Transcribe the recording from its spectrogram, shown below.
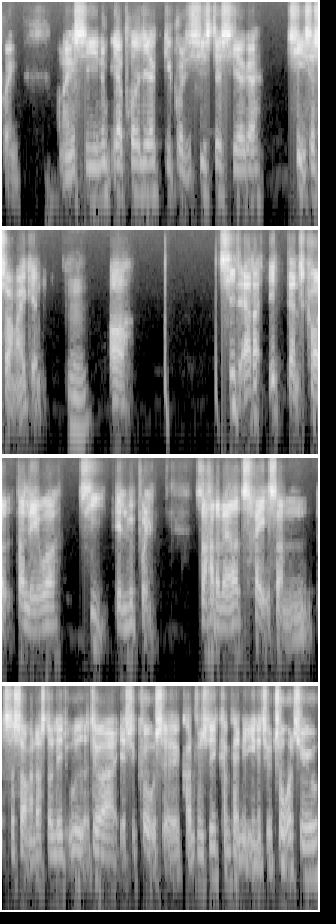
point. Og man kan sige, nu, jeg prøvede lige at gå de sidste cirka 10 sæsoner igen. Mm. Og tit er der et dansk hold, der laver 10-11 point. Så har der været tre sådan sæsoner, der står lidt ud, og det var FCK's uh, Conference League-kampagne 21-22,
